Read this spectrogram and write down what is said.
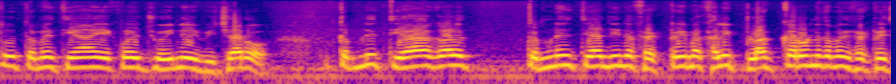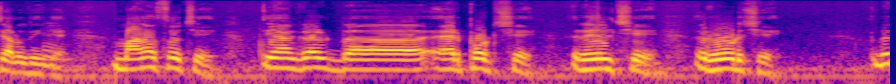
તો તમે ત્યાં એકવાર જોઈને વિચારો તમને ત્યાં આગળ તમને ત્યાં જઈને ફેક્ટરીમાં ખાલી પ્લગ કરો ને તમારી ફેક્ટરી ચાલુ થઈ જાય. માણસો છે ત્યાં આગળ એરપોર્ટ છે રેલ છે રોડ છે. તમે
